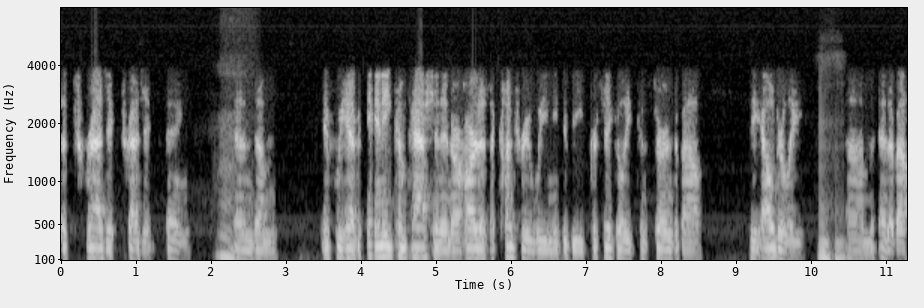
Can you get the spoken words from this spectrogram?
It's a tragic, tragic thing. Mm. And um, if we have any compassion in our heart as a country, we need to be particularly concerned about the elderly mm-hmm. um, and about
